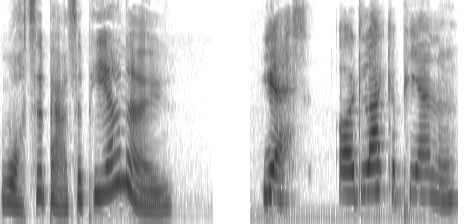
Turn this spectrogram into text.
What about a piano? Yes, I'd like a piano.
